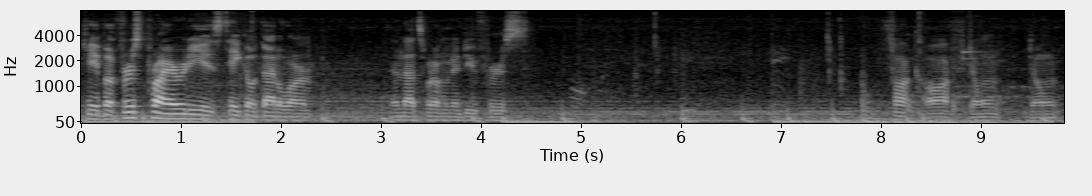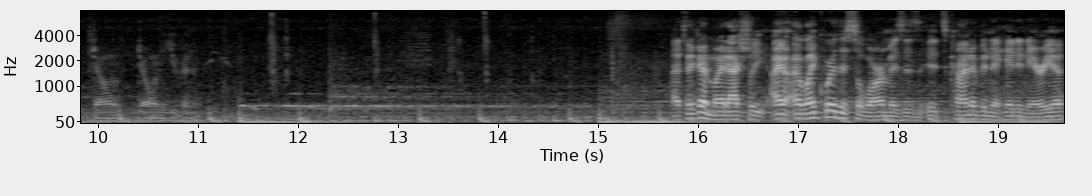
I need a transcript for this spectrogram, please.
Okay, but first priority is take out that alarm. And that's what I'm gonna do first. Fuck off. Don't, don't, don't, don't I think I might actually... I, I like where this alarm is, is it's kind of in a hidden area.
